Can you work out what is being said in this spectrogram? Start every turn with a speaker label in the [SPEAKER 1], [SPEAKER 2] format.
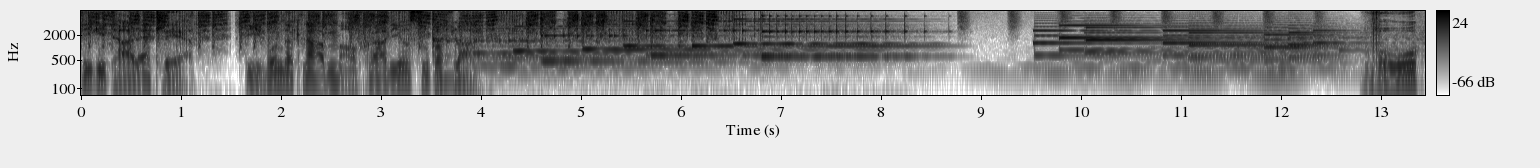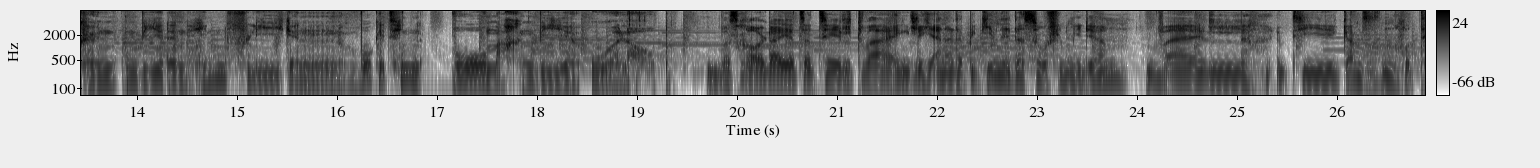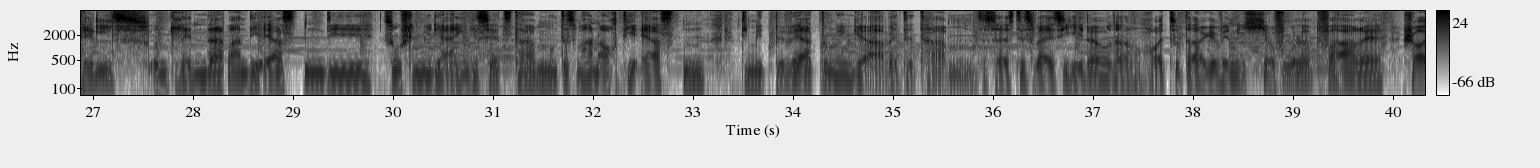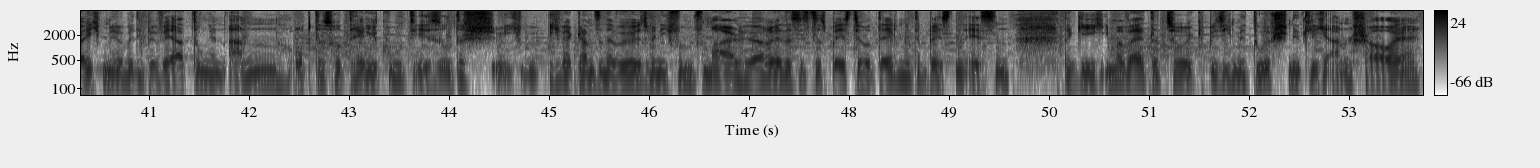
[SPEAKER 1] Digital erklärt. Die Wunderknaben auf Radio Superfly.
[SPEAKER 2] Wo könnten wir denn hinfliegen? Wo geht's hin? Wo machen wir Urlaub?
[SPEAKER 3] Was Raul da jetzt erzählt, war eigentlich einer der Beginne der Social Media weil die ganzen Hotels und Länder waren die ersten, die Social Media eingesetzt haben und das waren auch die ersten, die mit Bewertungen gearbeitet haben. Das heißt, es weiß jeder oder heutzutage, wenn ich auf Urlaub fahre, schaue ich mir über die Bewertungen an, ob das Hotel gut ist. Und das, ich, ich werde ganz nervös, wenn ich fünfmal höre, das ist das beste Hotel mit dem besten Essen. Dann gehe ich immer weiter zurück, bis ich mir durchschnittlich anschaue,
